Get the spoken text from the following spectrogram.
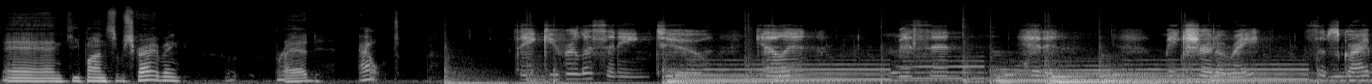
and keep on subscribing. Brad out. Thank you for listening to Missing Hidden. Make sure to rate, subscribe,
